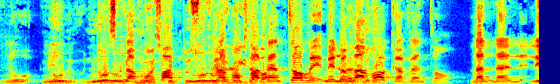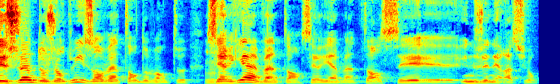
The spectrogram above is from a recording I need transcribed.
Nous, nous, nous, n'avons pas, nous n'avons pas 20 ans, mais, mais le Maroc a 20 ans. les jeunes d'aujourd'hui, ils ont 20 ans devant eux. C'est rien, 20 ans. C'est rien, 20 ans. C'est une génération.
